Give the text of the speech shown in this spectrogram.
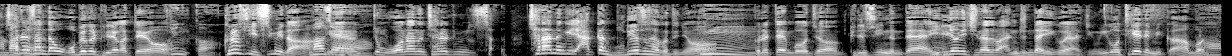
아, 차를. 산다고 500을 빌려갔대요. 그러니까. 그럴 수 있습니다. 맞아요. 예, 좀 원하는 차를 좀 사, 차라는 게 약간 무리해서 사거든요. 음. 그럴 때 뭐 저 빌릴 수 있는데 1년이 지나도록 안 준다 이거야 지금. 이거 어떻게 해야 됩니까? 한번 아.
